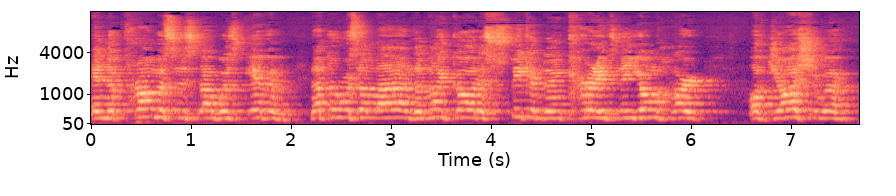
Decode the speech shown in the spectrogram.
in the promises that was given, that there was a land, and my God is speaking to encourage the young heart of Joshua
